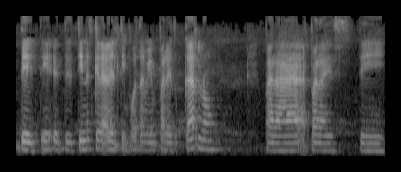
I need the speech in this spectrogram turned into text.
de, tienes que dar el tiempo también para educarlo, para, para este,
